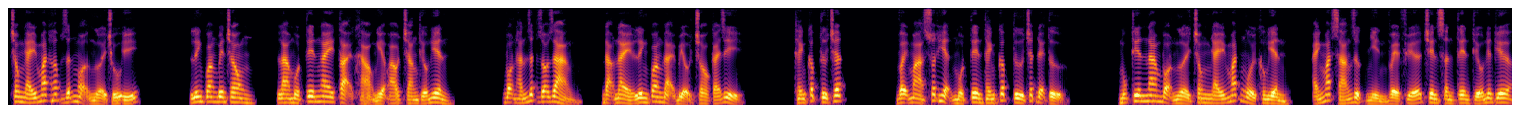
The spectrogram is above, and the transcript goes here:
trong nháy mắt hấp dẫn mọi người chú ý. Linh quang bên trong là một tên ngay tại khảo nghiệm áo trắng thiếu niên. Bọn hắn rất rõ ràng, đạo này linh quang đại biểu cho cái gì? Thánh cấp tư chất vậy mà xuất hiện một tên thánh cấp tư chất đệ tử. Mục tiên nam bọn người trong nháy mắt ngồi không yên, ánh mắt sáng rực nhìn về phía trên sân tên thiếu niên kia.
